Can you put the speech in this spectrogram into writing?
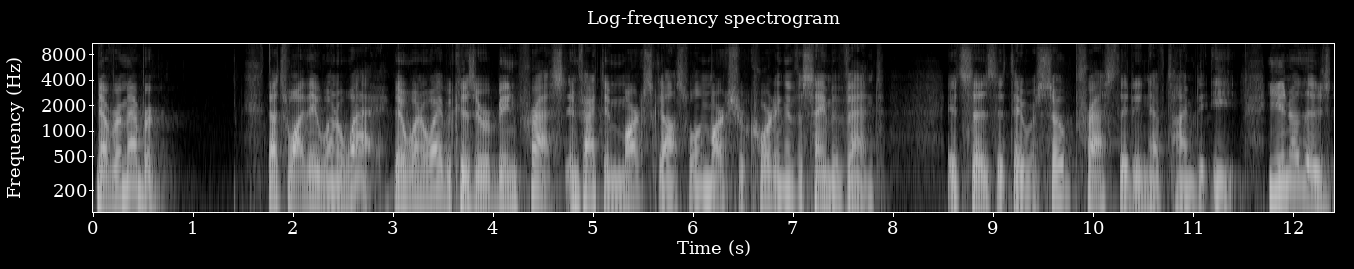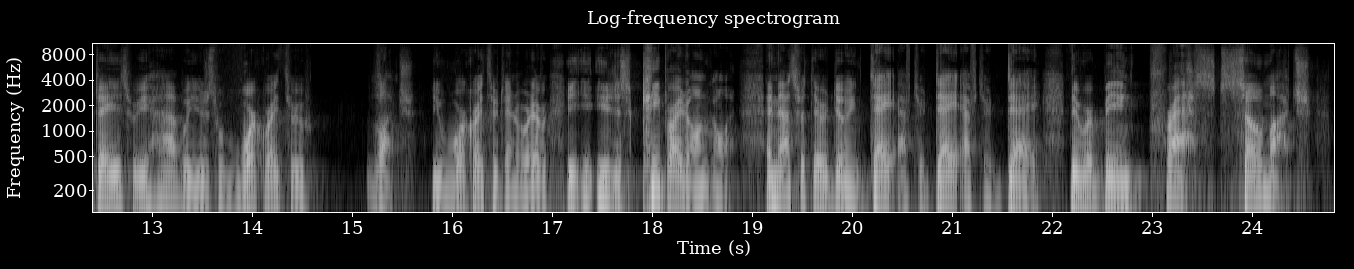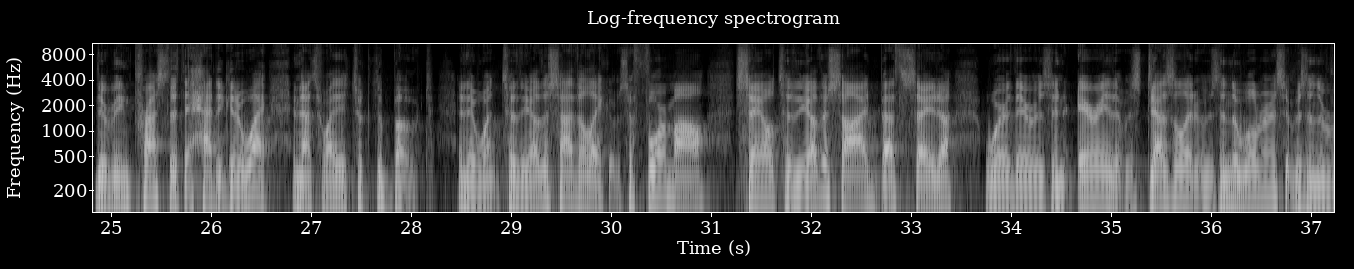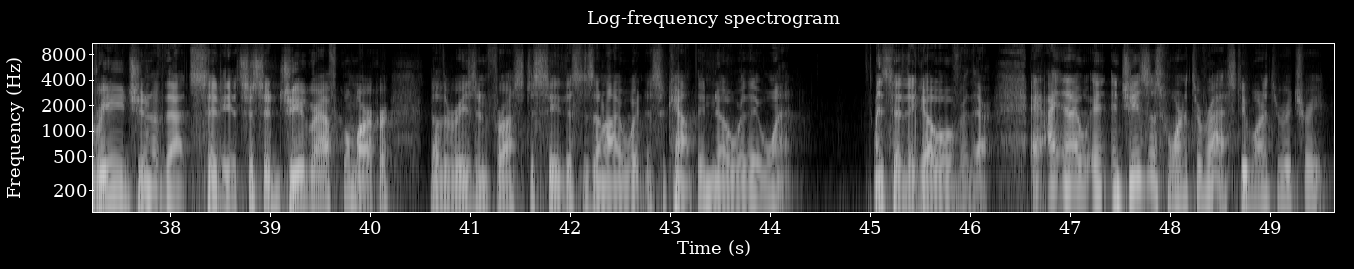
Now remember, that's why they went away. They went away because they were being pressed. In fact, in Mark's gospel, in Mark's recording of the same event, it says that they were so pressed they didn't have time to eat. You know those days where you have where you just work right through lunch, you work right through dinner, whatever. You, you just keep right on going. And that's what they were doing day after day after day. They were being pressed so much. They were being pressed that they had to get away. And that's why they took the boat and they went to the other side of the lake. It was a four mile sail to the other side, Bethsaida, where there was an area that was desolate. It was in the wilderness, it was in the region of that city. It's just a geographical marker. Another reason for us to see this is an eyewitness account. They know where they went. And so they go over there. And, I, and, I, and Jesus wanted to rest, he wanted to retreat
